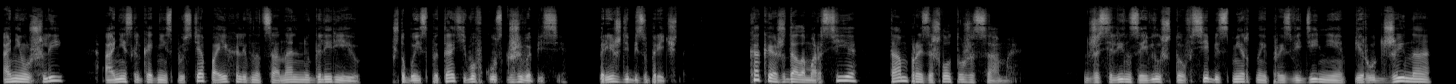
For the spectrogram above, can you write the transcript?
Они ушли, а несколько дней спустя поехали в Национальную галерею, чтобы испытать его вкус к живописи, прежде безупречный. Как и ожидала Марсия, там произошло то же самое. Джаселин заявил, что все бессмертные произведения Перуджина,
